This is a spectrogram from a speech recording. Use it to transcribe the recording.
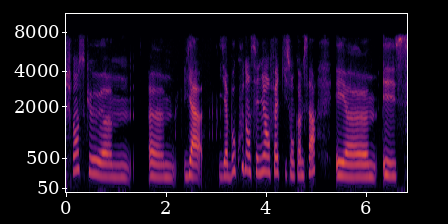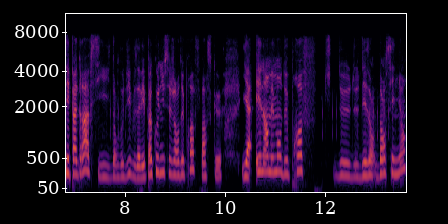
je pense que euh, euh, il y a il y a beaucoup d'enseignants en fait qui sont comme ça et euh, et c'est pas grave si dans votre vie vous n'avez pas connu ce genre de prof parce que il y a énormément de profs de d'enseignants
